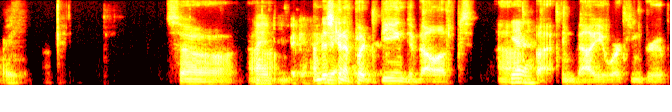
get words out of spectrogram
Right. So um, I'm just gonna put being developed, uh, Yeah. but in value working group.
